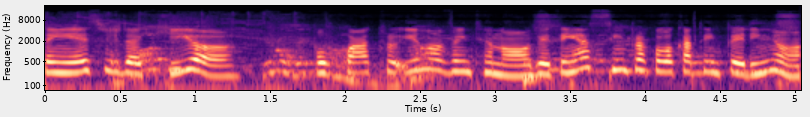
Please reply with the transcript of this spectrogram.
Tem esses daqui, ó, por R$4,99. Tem assim para colocar temperinho, ó,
